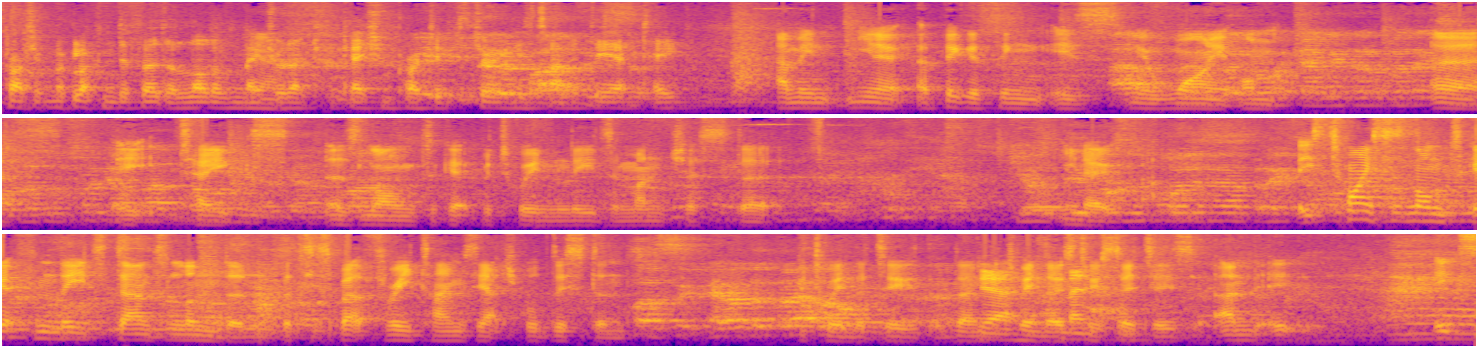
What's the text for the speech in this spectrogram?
Patrick McLoughlin deferred a lot of major Yeah. electrification projects during his time at DFT. I mean, you know, a bigger thing is you know why on earth it takes as long to get between Leeds and Manchester. You know, it's twice as long to get from Leeds down to London, but it's about three times the actual distance between the two, then Yeah, between those two cities, and it. It's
